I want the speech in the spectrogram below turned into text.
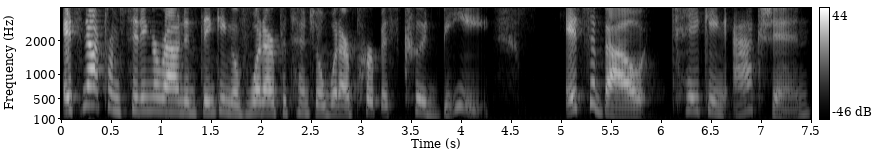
It's not from sitting around and thinking of what our potential what our purpose could be. It's about taking action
